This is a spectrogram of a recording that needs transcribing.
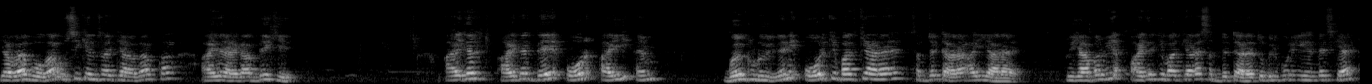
या वर्ब होगा, उसी के अनुसार क्या होगा, आपका आइदर आएगा आप देखिए either either they or I am going to do यानी और के बाद क्या आ रहा है? सब्जेक्ट आ रहा है आई आ रहा है। तो यहाँ पर भी आइदर के बाद क्या आ रहा है? सब्जेक्ट आ रहा है। तो बिल्कुल ये सेंटेंस क्या है?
